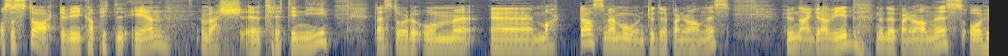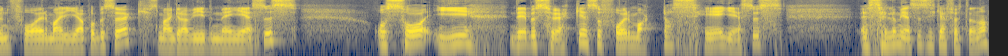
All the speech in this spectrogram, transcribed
Og så starter vi i kapittel 1, vers 39. Eh, Der står det om eh, Martha, som er moren til døperen Johannes. Hun er gravid med døperen Johannes, og hun får Maria på besøk, som er gravid med Jesus. Og så I det besøket så får Martha se Jesus, eh, selv om Jesus ikke er født ennå.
